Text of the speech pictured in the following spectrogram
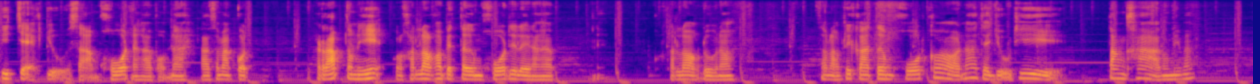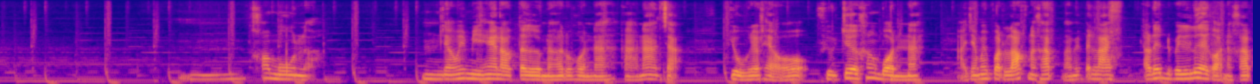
ที่แจกอยู่ 3 โค้ดนะครับผมนะเราสามารถกดรับตรงนี้กดคัดลอกเข้าไปเติมโค้ดได้เลยนะครับกดคัดลอกดูเนาะสำหรับที่การเติมโค้ดก็น่าจะอยู่ที่ตั้งค่าตรงนี้มั้งข้อมูลเหรอยังไม่มีให้เราเติมนะครับทุกคนนะอ่าน่าจะอยู่แถวแถวฟิวเจอร์ข้างบนนะ อาจจะยังไม่ปลดล็อกนะครับไม่เป็นไรเราเล่นไปเรื่อยๆก่อนนะครับ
